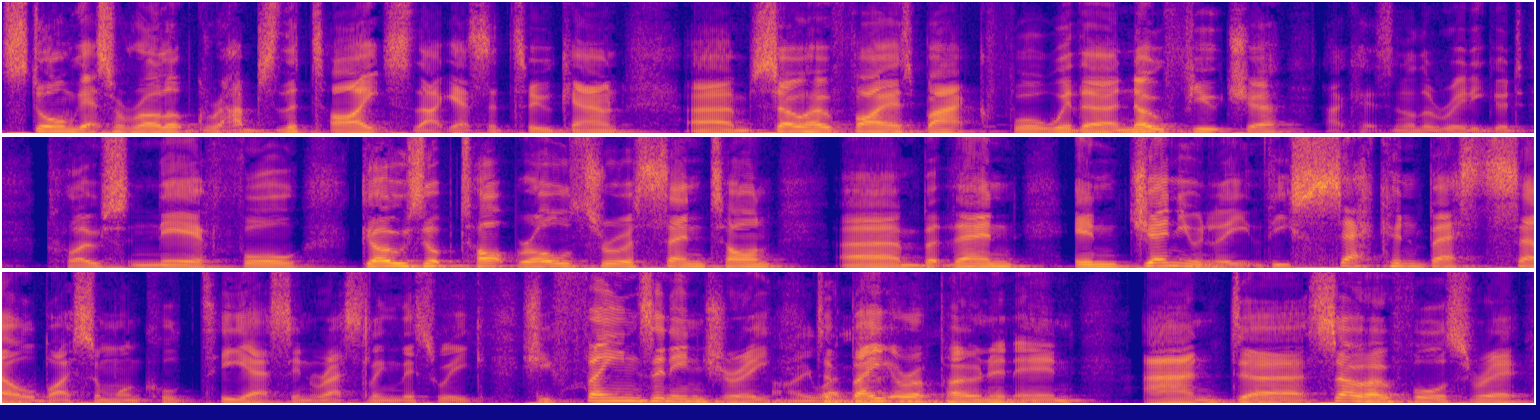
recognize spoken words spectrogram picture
Storm gets a roll up, grabs the tights, that gets a two count. Um, Soho fires back for with a no future, that gets another really good close near fall. Goes up top, rolls through a senton, um, but then in genuinely the second best sell by someone called TS in wrestling this week, she feigns an injury Oh, to bait there. her opponent in. And uh, Soho falls for it.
